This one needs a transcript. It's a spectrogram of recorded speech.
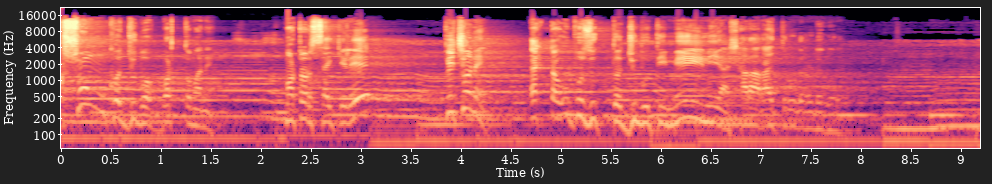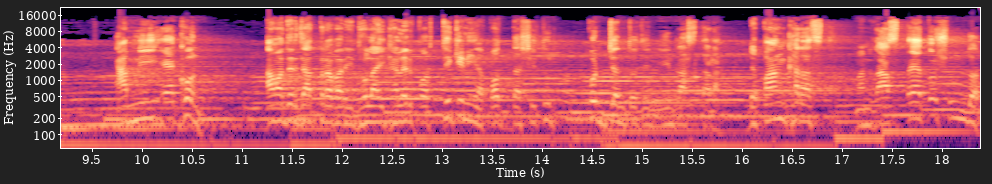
অসংখ্য যুবক বর্তমানে মোটর সাইকেলে পিছনে একটা উপযুক্ত যুবতী মেয়ে নিয়ে সারা রাত রোডে রোডে ঘুরে। আমি এখন আমাদের যাত্রাবাড়ি ধোলাই খালের পর থেকে নিয়ে পদ্মা সেতুর পর্যন্ত যে মেন রাস্তাটা এটা পাংখা রাস্তা মানে রাস্তা এত সুন্দর,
